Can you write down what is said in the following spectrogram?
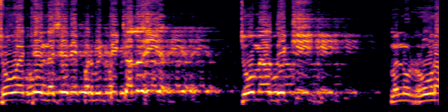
ਜੋ ਇੱਥੇ ਨਸ਼ੇ ਦੀ ਪ੍ਰਵਿਰਤੀ ਚੱਲ ਰਹੀ ਹੈ, ਜੋ ਮੈਂ ਉਹ ਦੇਖੀ, ਮੈਨੂੰ ਰੋਣਾ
